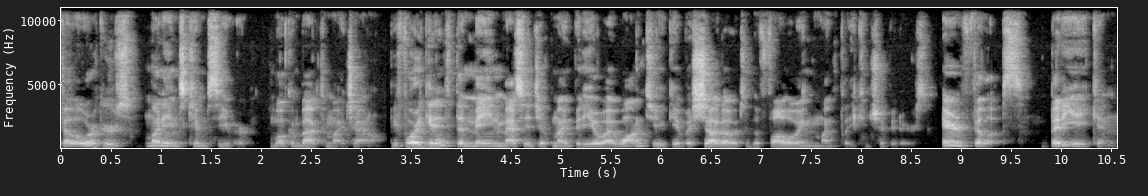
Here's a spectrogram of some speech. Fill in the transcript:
fellow workers, my name is Kim Siever. Welcome back to my channel. Before I get into the main message of my video, I want to give a shout out to the following monthly contributors. Aaron Phillips, Betty Aiken,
